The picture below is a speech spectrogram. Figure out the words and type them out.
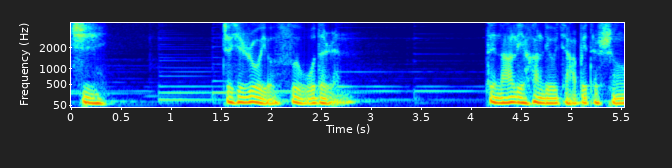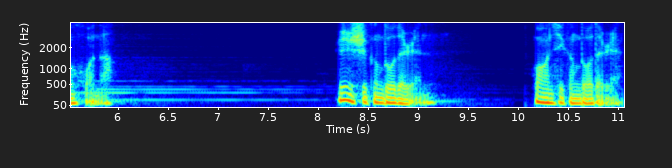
G 这些若有似无的人，在哪里汗流浃背的生活呢？认识更多的人，忘记更多的人，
